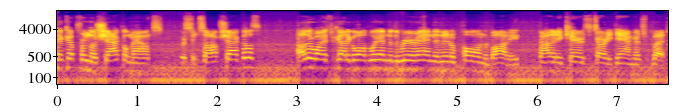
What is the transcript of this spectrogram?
pick up from those shackle mounts with some soft shackles. Otherwise, we gotta go all the way under the rear end and it'll pull on the body. Not that it cares, it's already damaged, but.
